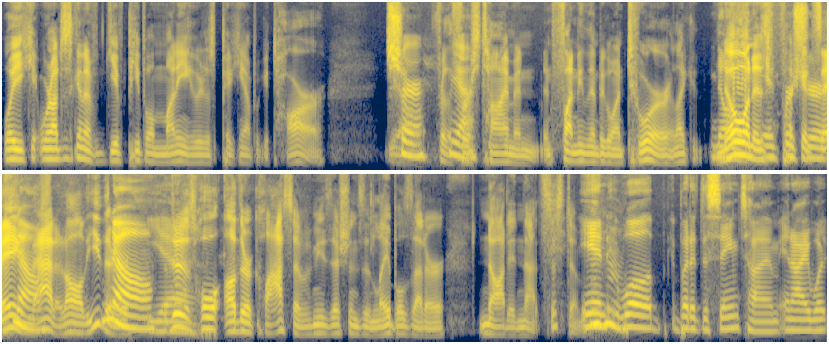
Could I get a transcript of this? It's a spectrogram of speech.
well you can, we're not just going to give people money who are just picking up a guitar you know, Sure, for the yeah. first time and, and funding them to go on tour like no, No, one is and for fucking sure. saying No. that at all either no, Yeah. there's this whole other class of musicians and labels that are not in that system. And Mhm. well, but at the same time, and I w-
